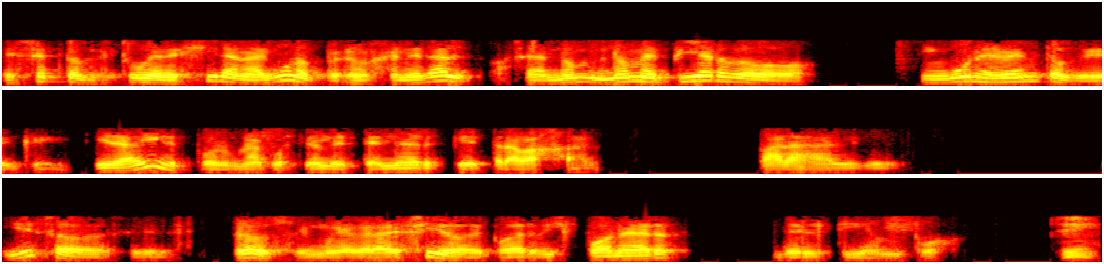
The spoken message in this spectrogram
Excepto que estuve de gira en algunos, pero en general, o sea, no, no me pierdo ningún evento que, que quiera ir por una cuestión de tener que trabajar para algo. Y eso, yo soy muy agradecido de poder disponer del tiempo, Sí,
